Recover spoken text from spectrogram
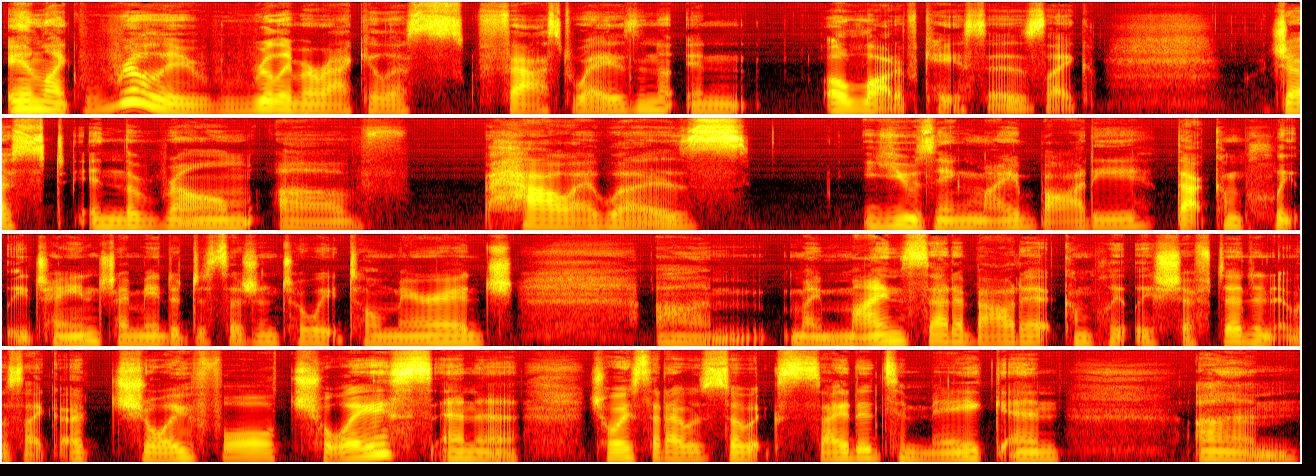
in like really really miraculous fast ways in in a lot of cases like just in the realm of how I was using my body, that completely changed. I made a decision to wait till marriage. Um, my mindset about it completely shifted, and it was like a joyful choice and a choice that I was so excited to make. And, um,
